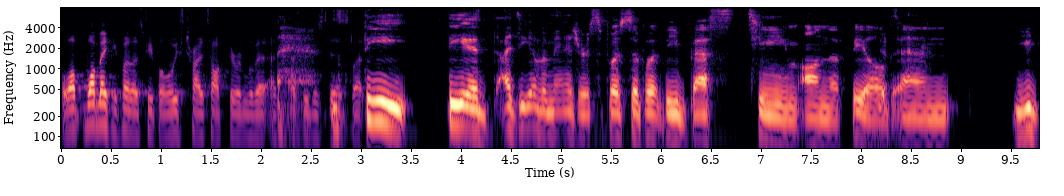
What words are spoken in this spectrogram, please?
while, while making fun of those people, at least try to talk through it a little bit as, as we just did. But the the idea of a manager is supposed to put the best team on the field, Yes. and you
